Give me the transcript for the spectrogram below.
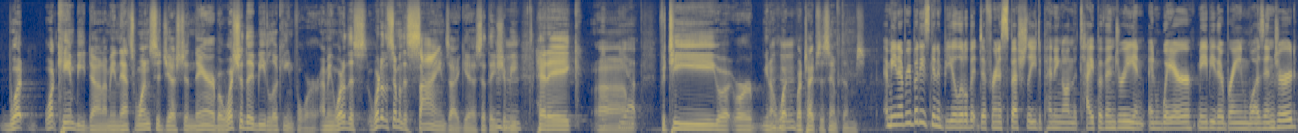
what what can be done? I mean, that's one suggestion there. But what should they be looking for? I mean, what are the what are the, some of the signs? I guess that they should mm-hmm. be headache, um, yep. fatigue, or, or, you know mm-hmm. what what types of symptoms. I mean, everybody's going to be a little bit different, especially depending on the type of injury and, and where maybe their brain was injured.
